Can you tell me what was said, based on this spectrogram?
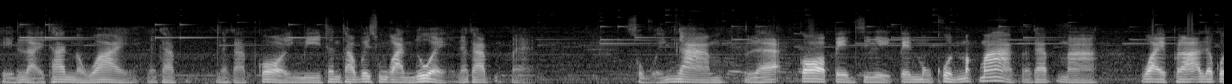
เห็นหลายท่านมาไหว้นะครับนะครับ ก็ยังมีท่านท้าวเวสสุวรรณด้วยนะครับแหม สวยงาม และก็เป็นสิริเป็นมงคลมากๆนะครับ มาไหว้พระแล้วก็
